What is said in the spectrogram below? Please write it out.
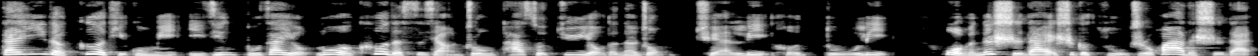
单一的个体公民已经不再有洛克的思想中他所具有的那种权利和独立。我们的时代是个组织化的时代，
